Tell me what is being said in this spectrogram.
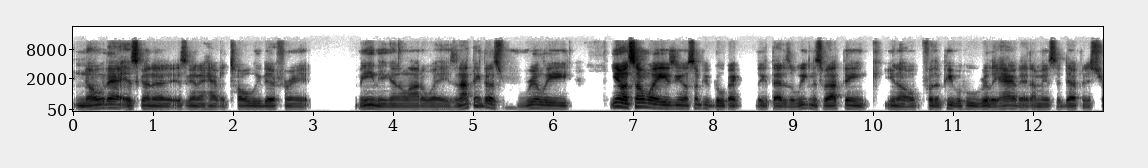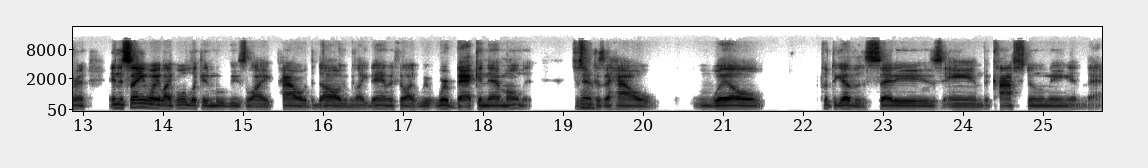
know that it's gonna it's gonna have a totally different meaning in a lot of ways, and I think that's really, you know, in some ways, you know, some people go back look at that as a weakness, but I think you know, for the people who really have that, I mean, it's a definite strength. In the same way, like we'll look at movies like Power of the Dog and be like, damn, I feel like we're we're back in that moment, just yeah. because of how well put together the settings and the costuming and the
